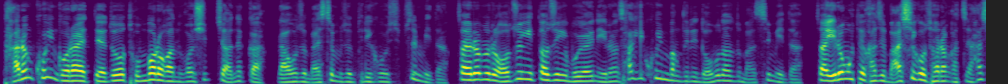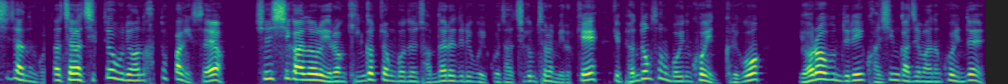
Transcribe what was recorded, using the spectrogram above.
다른 코인 거래할 때도 돈 벌어가는 건 쉽지 않을까라고 좀 말씀을 좀 드리고 싶습니다. 자, 여러분들 어중이 떠중이 모여있는 이런 사기 코인방들이 너무나도 많습니다. 자, 이런 것들 가지 마시고 저랑 같이 하시자는 거. 자, 제가 직접 운영하는 카톡방이 있어요. 실시간으로 이런 긴급 정보들 전달해드리고 있고, 자, 지금처럼 이렇게, 이렇게 변동성 보이는 코인, 그리고 여러분들이 관심 가짐 하는 코인들,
